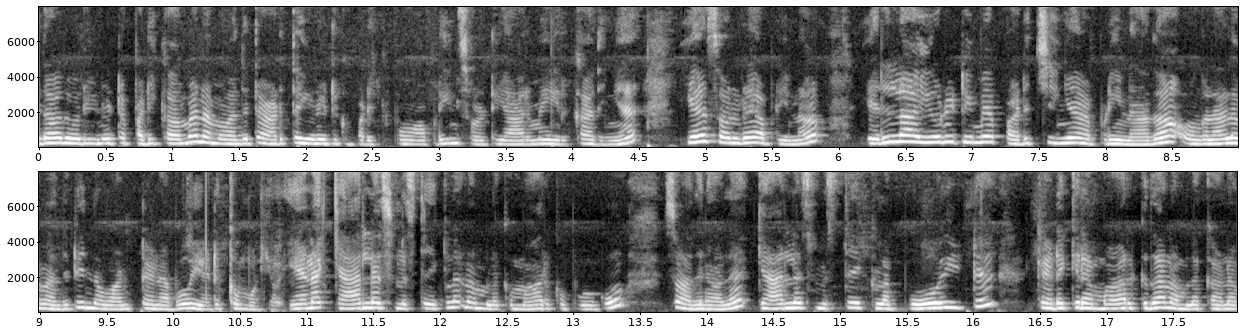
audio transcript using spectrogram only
ஏதாவது ஒரு யூனிட்டை படிக்காமல் நம்ம வந்துட்டு அடுத்த யூனிட்டுக்கு படிப்போம் அப்படின்னு சொல்லிட்டு யாருமே இருக்காதிங்க. ஏன் சொல்கிறேன் அப்படின்னா எல்லா யூனிட்டையுமே படிச்சிங்க அப்படின்னா தான் உங்களால் வந்துட்டு இந்த ஒன் டென் அபவ் எடுக்க முடியும். ஏன்னா கேர்லெஸ் மிஸ்டேக்கில் நம்மளுக்கு மார்க் போகும். ஸோ அதனால் கேர்லெஸ் மிஸ்டேக்கில் போயிட்டு கிடைக்கிற மார்க் தான் நம்மளுக்கான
